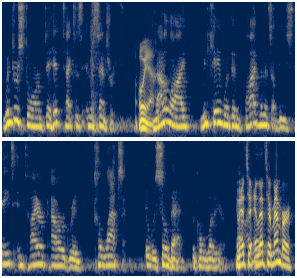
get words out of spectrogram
winter storm to hit Texas in the century. Oh, yeah. Not a lie. We came within five minutes of the state's entire power grid collapsing. It was so bad, the cold weather here. And we have to, and we have to remember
